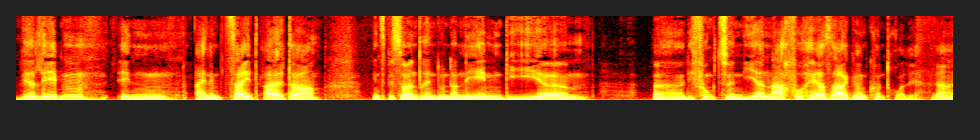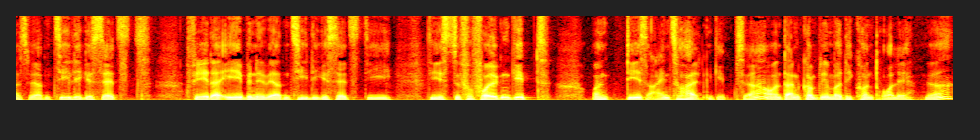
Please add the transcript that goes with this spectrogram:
Wir leben in einem Zeitalter, insbesondere in Unternehmen, die, ähm, äh, die funktionieren nach Vorhersage und Kontrolle. Ja. Es werden Ziele gesetzt, auf jeder Ebene werden Ziele gesetzt, die, die es zu verfolgen gibt und die es einzuhalten gibt. Ja. Und dann kommt immer die Kontrolle. Ja.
